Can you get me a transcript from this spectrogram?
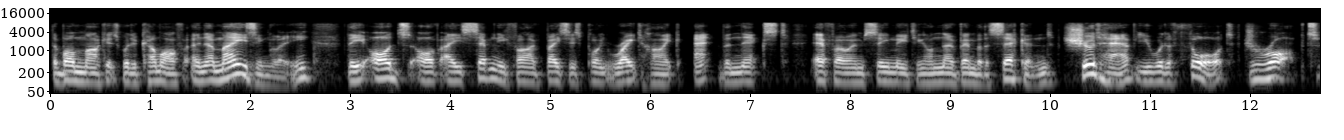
the bond markets would have come off. And amazingly, the odds of a 75 basis point rate hike at the next FOMC meeting on November the 2nd should have, you would have thought, dropped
